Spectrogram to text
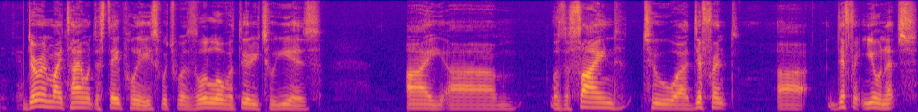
Okay. During my time with the state police, which was a little over 32 years, I um, was assigned to uh, different uh, different units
